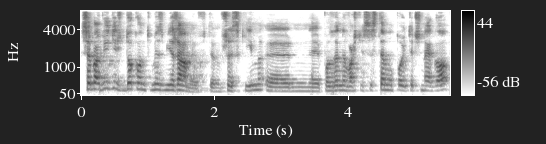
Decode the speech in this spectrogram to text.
Trzeba wiedzieć, dokąd my zmierzamy w tym wszystkim, pod względem właśnie systemu politycznego,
